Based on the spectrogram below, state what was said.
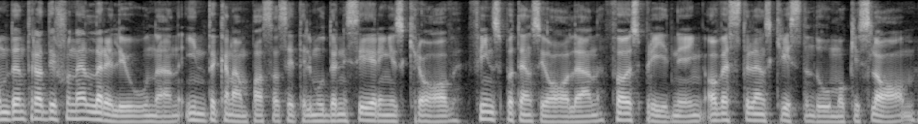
Om den traditionella religionen inte kan anpassa sig till moderniseringens krav finns potentialen för spridning av västerländsk kristendom och islam.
